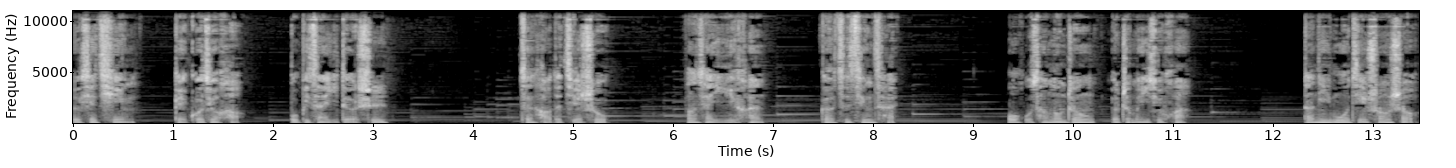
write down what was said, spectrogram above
有些情，给过就好，不必在意得失。最好的结束，放下遗憾，各自精彩。《卧虎藏龙》中有这么一句话：当你握紧双手，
